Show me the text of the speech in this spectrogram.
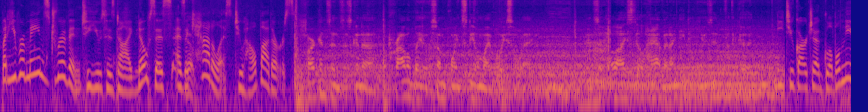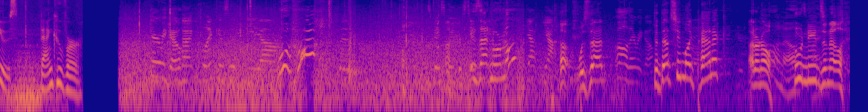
but he remains driven to use his diagnosis as yep. a catalyst to help others. Parkinson's is going to probably at some point steal my voice away. And so while I still have it, I need to use it for the good. Neetu Garcha, Global News, Vancouver. There we go. That click is it the. Um, the is that normal? Yeah, yeah. Uh, was that? Oh, there we go. Did that seem like panic? I don't know. Oh, no, who needs fine. an ele-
